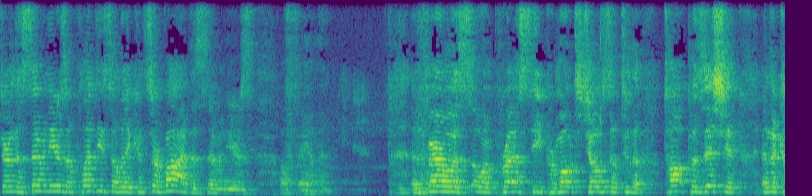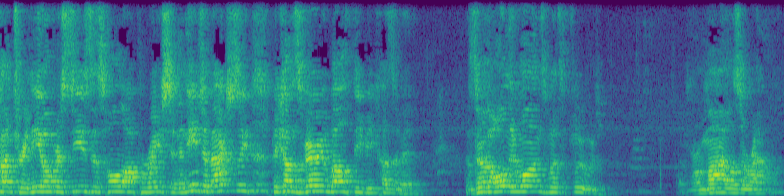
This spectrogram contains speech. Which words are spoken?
during the seven years of plenty so they can survive the seven years of famine. And Pharaoh is so impressed, he promotes Joseph to the top position in the country, and he oversees this whole operation. And Egypt actually becomes very wealthy because of it, because they're the only ones with food for miles around.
